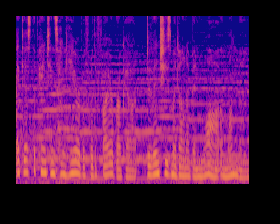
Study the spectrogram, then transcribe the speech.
I guess the paintings hung here before the fire broke out. Da Vinci's Madonna Benoit among them.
